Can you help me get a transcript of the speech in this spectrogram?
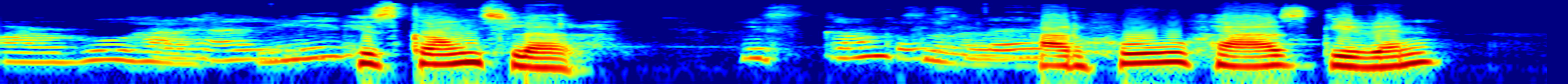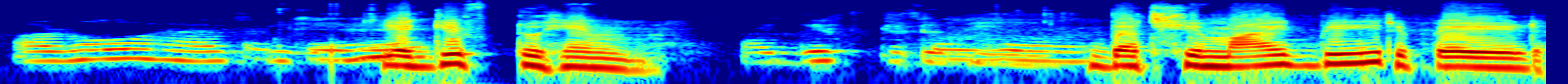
Or who has been? his counselor, his counselor, or who has given? Or who has given a gift to him, a gift to him, that he might be repaid,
